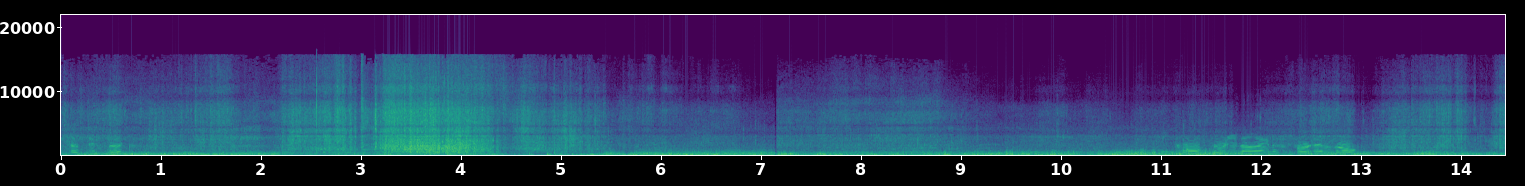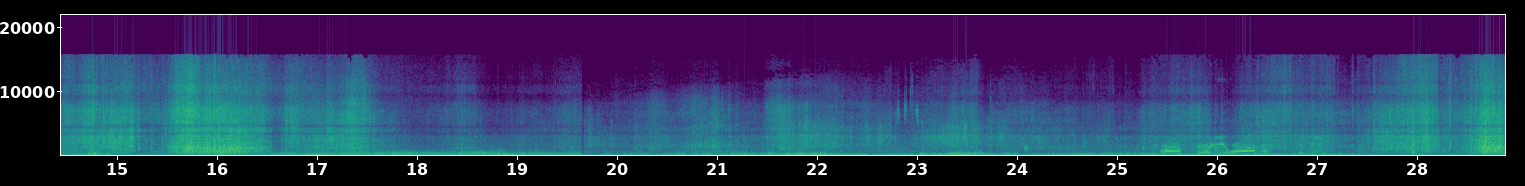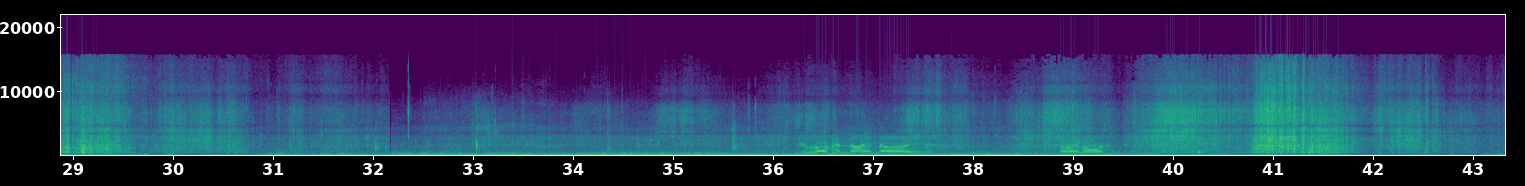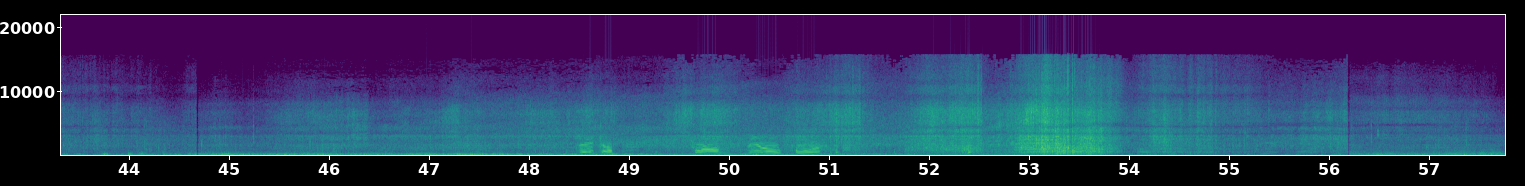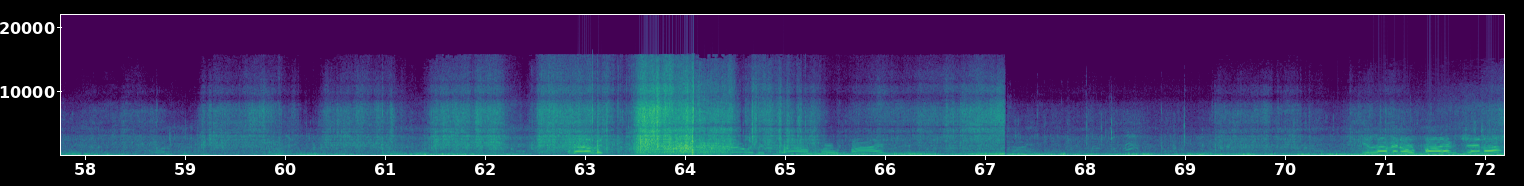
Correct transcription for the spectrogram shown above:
56. for Enzo. Twelve thirty-one, 999. Eleanor. Jacob. 1204. That was oh, with a 1205. Oh five. Eleven oh five, Jenna.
